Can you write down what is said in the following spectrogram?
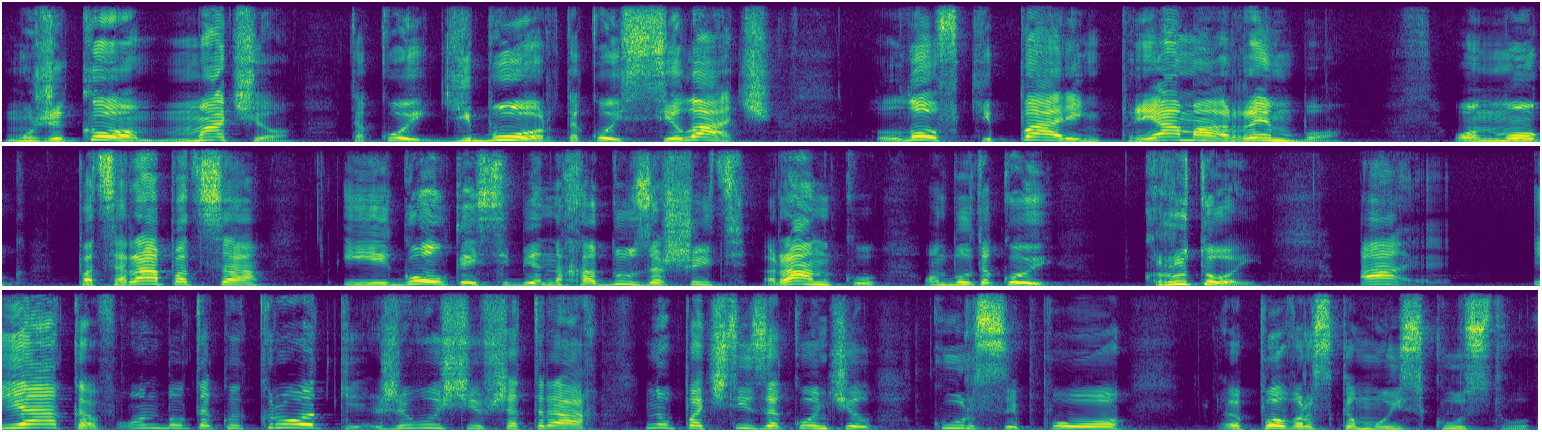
мужиком, мачо, такой гибор, такой силач, ловкий парень, прямо Рэмбо. Он мог поцарапаться и иголкой себе на ходу зашить ранку. Он был такой крутой. А Иаков, он был такой кроткий, живущий в шатрах, ну, почти закончил курсы по э, поварскому искусству,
